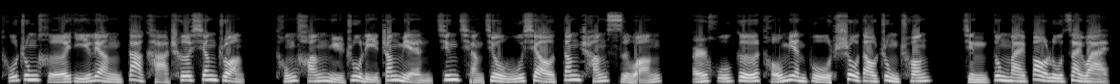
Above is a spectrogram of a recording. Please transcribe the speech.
途中和一辆大卡车相撞，同行女助理张冕经抢救无效当场死亡，而胡歌头面部受到重创，颈动脉暴露在外，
